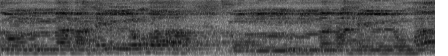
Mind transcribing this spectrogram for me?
ثم محلها ثم محلها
